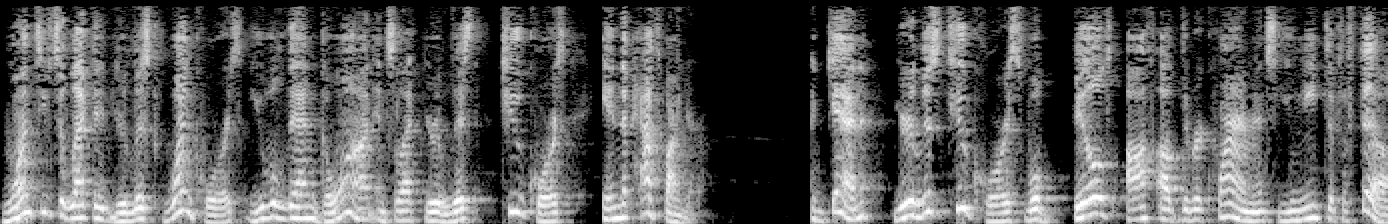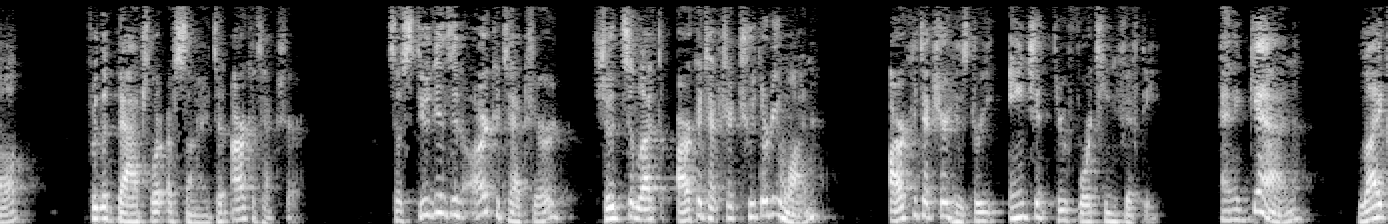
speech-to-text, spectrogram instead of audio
Once you've selected your List 1 course, you will then go on and select your List 2 course in the Pathfinder. Again, your List 2 course will build off of the requirements you need to fulfill for the Bachelor of Science in Architecture. So students in architecture should select Architecture 231, Architecture History Ancient through 1450. And again, like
